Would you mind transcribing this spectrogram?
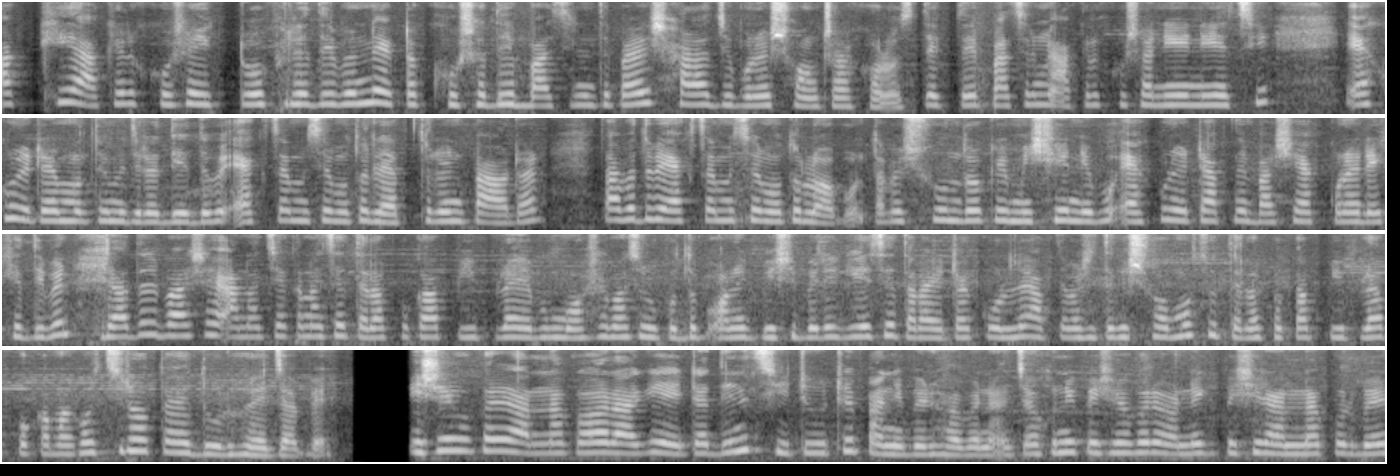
আখ খেয়ে আখের খোসা একটুও ফেলে দেবেন না, একটা খোসা দিয়ে বাঁচিয়ে নিতে পারেন। সারা জীবনের সংসার খরচ। দেখতে পাচ্ছেন, আমি আখের খোসা নিয়ে নিয়েছি। এখন এটার মধ্যে আমি যেটা দিয়ে দেবো, এক চামচের মতো ল্যাপথলিন পাউডার, তারপর দেবো এক চামচের মতো লবণ। তারপর সুন্দর করে মিশিয়ে নেব। এখন এটা আপনার বাসায় এক কোনায় রেখে দিবেন। যাদের বাসায় আনাচে কানাচে তেলাপোকা, পিঁপড়া এবং মশা মাছের উপদ্রব অনেক বেশি বেড়ে গিয়েছে, তারা এটা করলে আপনার বাসা থেকে সমস্ত তেলাপোকা, পিঁপড়া, পোকামাকড় চিরতরে দূর হয়ে যাবে। প্রেশার কুকারে রান্না করার আগে এটা দিন সিটি উঠে পানি বের হবে না। যখনই প্রেশার কুকারে অনেক বেশি রান্না করবেন,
